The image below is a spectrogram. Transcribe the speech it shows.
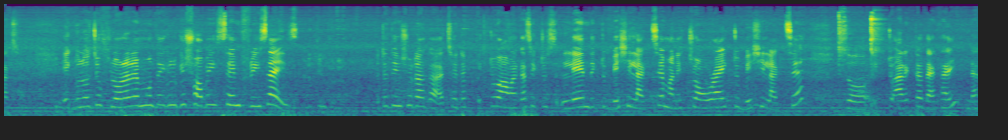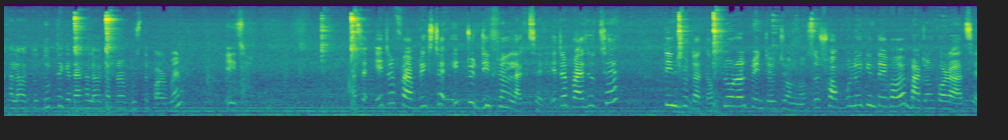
আচ্ছা এগুলো হচ্ছে ফ্লোরালের মধ্যে এগুলো কি সবই সেম ফ্রি সাইজ এটা তিনশো টাকা আছে এটা একটু আমার কাছে একটু লেন্থ একটু বেশি লাগছে মানে চওড়া একটু বেশি লাগছে। সো একটু আরেকটা দেখাই দেখালে হয়তো দূর থেকে দেখালে হয়তো আপনারা বুঝতে পারবেন। এই যে। আচ্ছা এটার ফ্যাব্রিক্সটা একটু ডিফারেন্ট লাগছে। এটার প্রাইস হচ্ছে তিনশো টাকা ফ্লোরাল প্রিন্টের জন্য। তো সবগুলোই কিন্তু এভাবে বাটন করা আছে।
